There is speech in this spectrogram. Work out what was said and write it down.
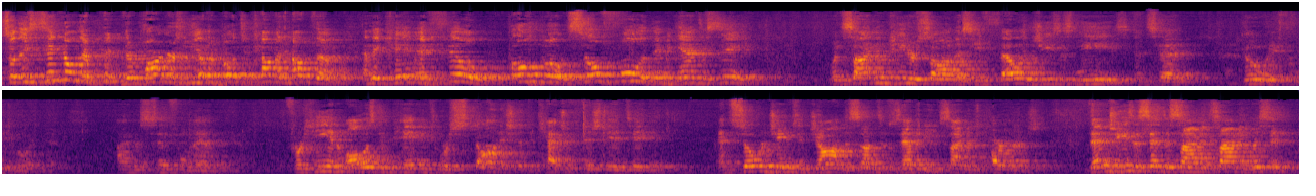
So they signaled their, their partners in the other boat to come and help them. And they came and filled both boats so full that they began to sink. When Simon Peter saw this, he fell at Jesus' knees and said, Go away from me, Lord. I am a sinful man. For he and all his companions were astonished at the catch of fish they had taken. And so were James and John, the sons of Zebedee, Simon's partners. Then Jesus said to Simon, Simon, listen,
